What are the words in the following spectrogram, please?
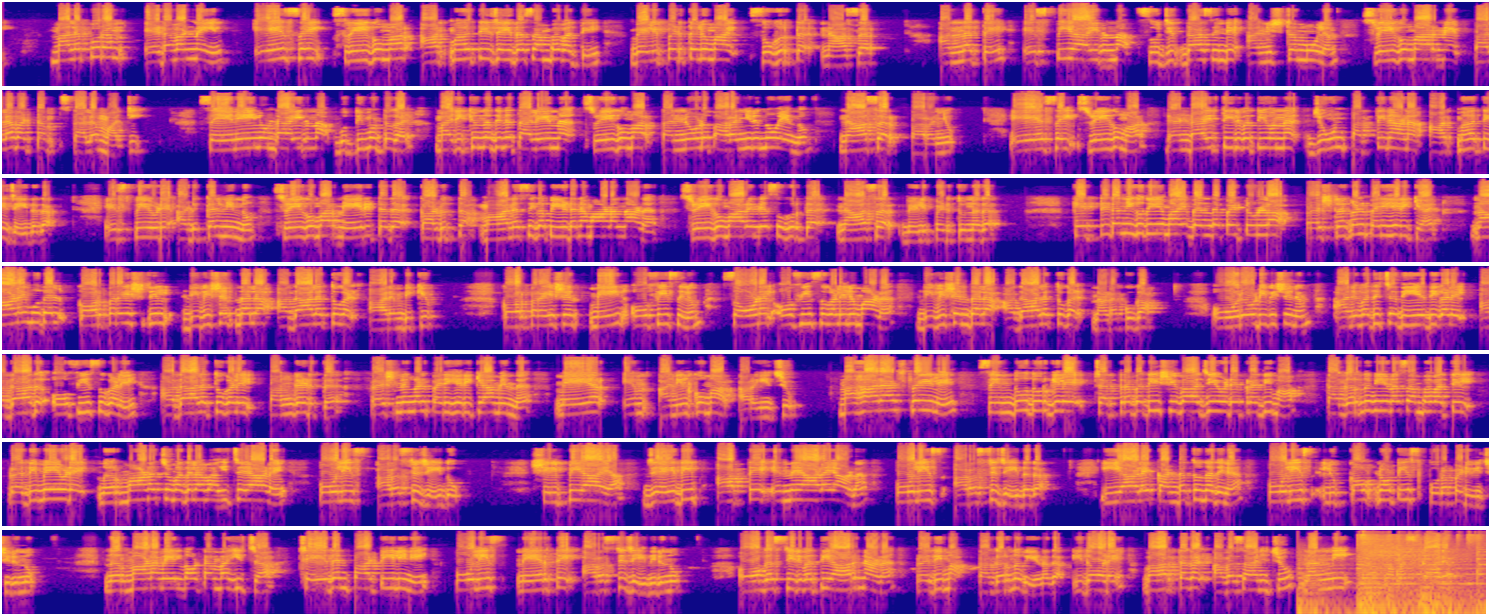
മലപ്പുറം എടവണ്ണയിൽ എ എസ് ഐ ശ്രീകുമാർ ആത്മഹത്യ ചെയ്ത സംഭവത്തിൽ വെളിപ്പെടുത്തലുമായി സുഹൃത്ത് നാസർ. അന്നത്തെ എസ് പി ആയിരുന്ന സുജിത് ദാസിന്റെ അനിഷ്ടം മൂലം ശ്രീകുമാറിനെ പലവട്ടം സ്ഥലം മാറ്റി. സേനയിലുണ്ടായിരുന്ന ബുദ്ധിമുട്ടുകൾ മരിക്കുന്നതിന് തലേന്ന് ശ്രീകുമാർ തന്നോട് പറഞ്ഞിരുന്നു എന്നും നാസർ പറഞ്ഞു. എ എസ് ഐ ശ്രീകുമാർ രണ്ടായിരത്തി ഇരുപത്തിയൊന്ന് ജൂൺ പത്തിനാണ് ആത്മഹത്യ ചെയ്തത്. എസ് പിയുടെ അടുക്കൽ നിന്നും ശ്രീകുമാർ നേരിട്ടത് കടുത്ത മാനസിക പീഡനമാണെന്നാണ് ശ്രീകുമാറിന്റെ സുഹൃത്ത് നാസർ വെളിപ്പെടുത്തുന്നത്. കെട്ടിട നികുതിയുമായി ബന്ധപ്പെട്ടുള്ള പ്രശ്നങ്ങൾ പരിഹരിക്കാൻ നാളെ മുതൽ കോർപ്പറേഷനിൽ ഡിവിഷൻ തല അദാലത്തുകൾ ആരംഭിക്കും. കോർപ്പറേഷൻ മെയിൻ ഓഫീസിലും സോണൽ ഓഫീസുകളിലുമാണ് ഡിവിഷൻ തല അദാലത്തുകൾ നടക്കുക. ഓരോ ഡിവിഷനും അനുവദിച്ച തീയതികളിൽ അതാത് ഓഫീസുകളിൽ അദാലത്തുകളിൽ പങ്കെടുത്ത് പ്രശ്നങ്ങൾ പരിഹരിക്കാമെന്ന് മേയർ എം അനിൽകുമാർ അറിയിച്ചു. മഹാരാഷ്ട്രയിലെ സിന്ധുദുർഗിലെ ഛത്രപതി ശിവാജിയുടെ പ്രതിമ തകർന്നു വീണ സംഭവത്തിൽ പ്രതിമയുടെ നിർമ്മാണ ചുമതല വഹിച്ചയാളെ പോലീസ് അറസ്റ്റ് ചെയ്തു. ശില്പിയായ ജയദീപ് ആപ്തെ എന്നയാളെയാണ് പോലീസ് അറസ്റ്റ് ചെയ്തത്. ഇയാളെ കണ്ടെത്തുന്നതിന് പോലീസ് ലുക്കൌട്ട് നോട്ടീസ് പുറപ്പെടുവിച്ചിരുന്നു. നിർമ്മാണ മേൽനോട്ടം വഹിച്ച ചേതൻ പാട്ടീലിനെ പോലീസ് നേരത്തെ അറസ്റ്റ് ചെയ്തിരുന്നു. ഓഗസ്റ്റ് ഇരുപത്തിയാറിനാണ് പ്രതിമ തകർന്നു വീണത്. ഇതോടെ വാർത്തകൾ അവസാനിച്ചു. നന്ദി. നമസ്കാരം.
